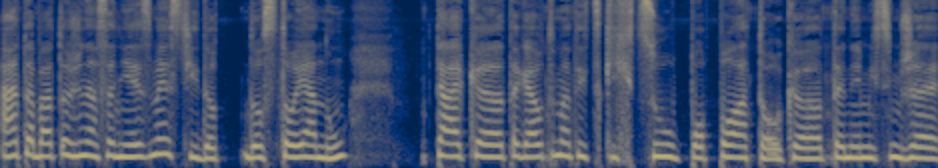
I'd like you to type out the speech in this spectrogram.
a tá batožina sa nezmestí do, do stojanu, tak, eh, tak automaticky chcú poplatok. Eh, Ten je myslím, že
